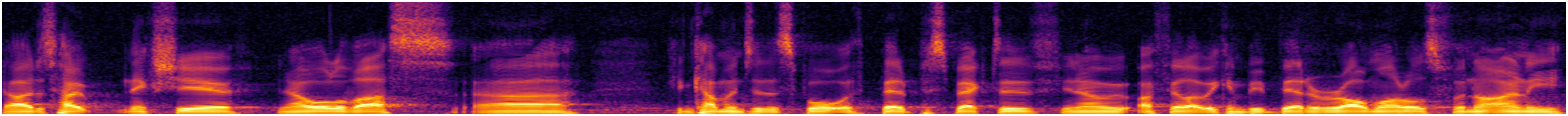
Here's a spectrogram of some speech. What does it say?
I just hope next year, you know, all of us uh, can come into the sport with better perspective. You know, I feel like we can be better role models for not only,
